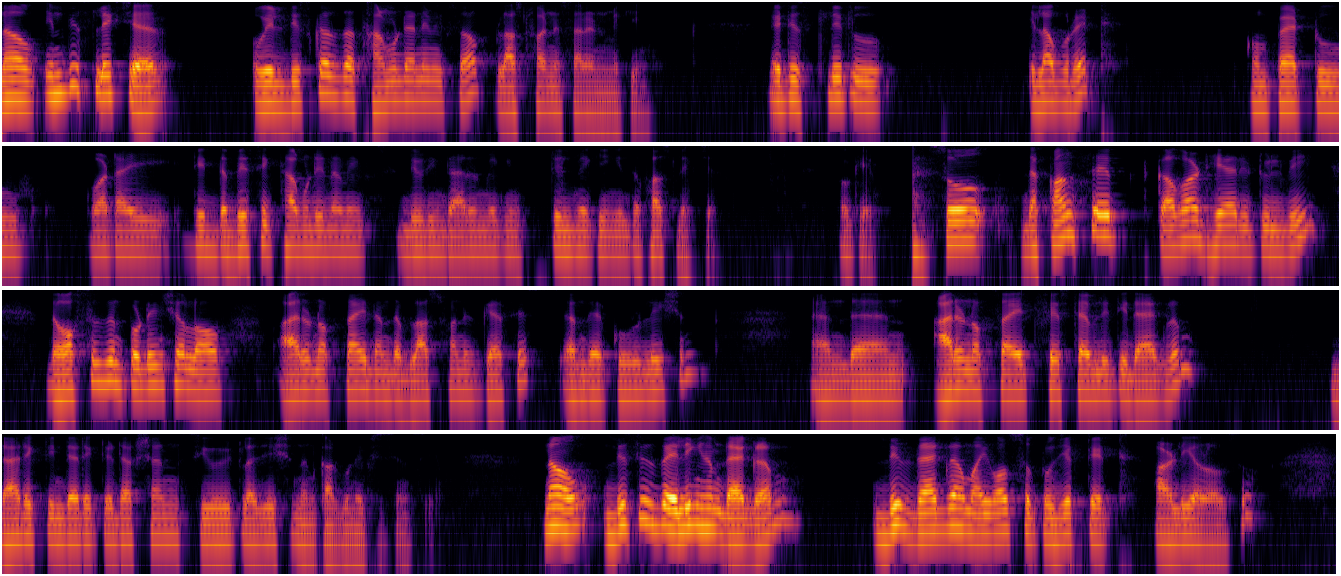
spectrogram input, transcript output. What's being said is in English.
Now, in this lecture, we will discuss the thermodynamics of blast furnace iron making. It is little elaborate compared to what I did the basic thermodynamics during the iron making steel making in the first lecture. Okay. So, the concept covered here it will be the oxygen potential of iron oxide and the blast furnace gases and their correlation and then iron oxide phase stability diagram, direct indirect reduction, CO utilization and carbon efficiency. Now, this is the Ellingham diagram. This diagram I also projected earlier also.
